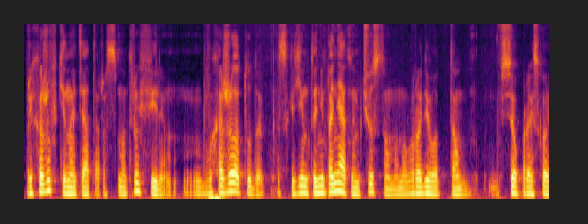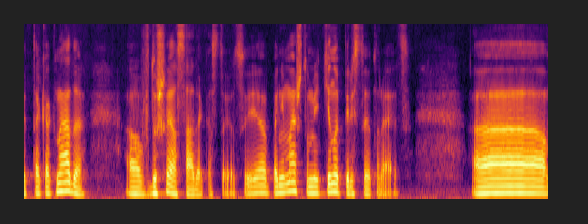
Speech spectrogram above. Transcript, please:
прихожу в кинотеатр, смотрю фильм, выхожу оттуда с каким-то непонятным чувством. Оно вроде вот там все происходит так, как надо, а в душе осадок остается. Я понимаю, что мне кино перестает нравиться. А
